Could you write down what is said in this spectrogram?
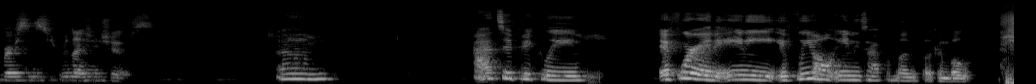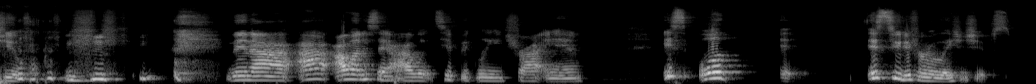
versus relationships. Um, I typically, if we're in any, if we on any type of motherfucking boat ship, then I, I, I want to say I would typically try and it's well, it, it's two different relationships,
